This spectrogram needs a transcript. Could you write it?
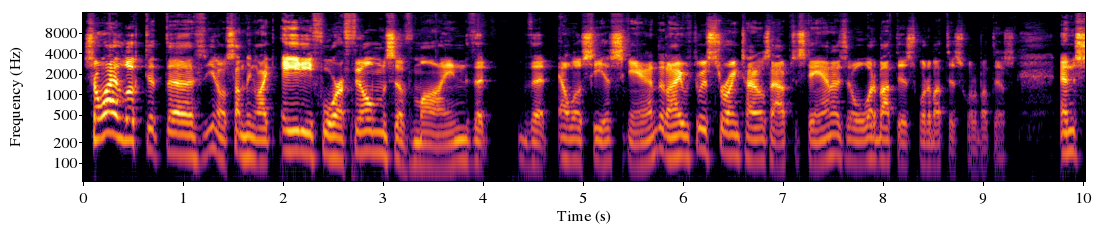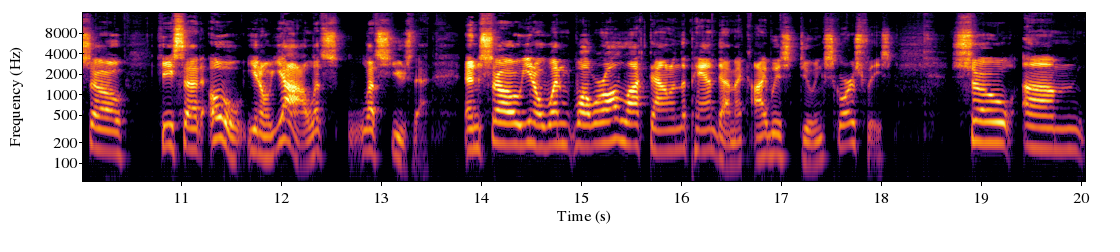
So I looked at the you know something like 84 films of mine that that LOC has scanned, and I was throwing titles out to Stan. I said, "Well, what about this? What about this? What about this?" And so he said, "Oh, you know, yeah, let's let's use that." And so you know, when while we're all locked down in the pandemic, I was doing scores for these. So um,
